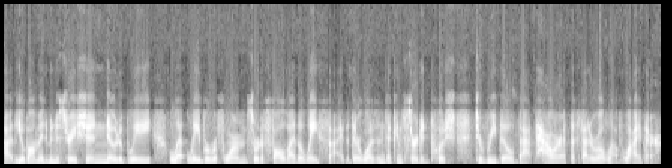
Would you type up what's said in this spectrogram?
uh, the Obama administration notably let labor reform sort of fall by the wayside. There wasn't a concerted push to rebuild build that power at the federal level either.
